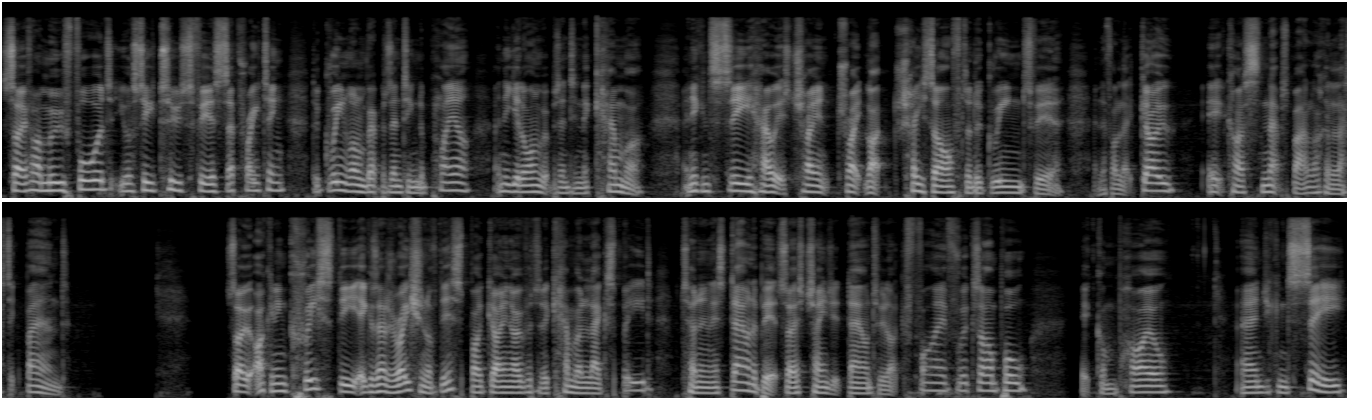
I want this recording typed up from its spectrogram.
So if I move forward, you'll see two spheres separating, the green one representing the player and the yellow one representing the camera. And you can see how it's tra tra like chase after the green sphere. And if I let go, it kind of snaps back like an elastic band. So I can increase the exaggeration of this by going over to the camera lag speed, turning this down a bit. So let's change it down to like 5 for example, hit compile, and you can see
